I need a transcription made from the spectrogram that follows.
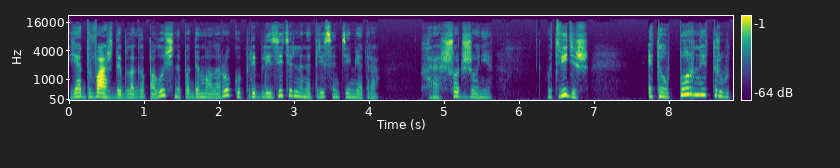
Я дважды благополучно поднимала руку приблизительно на три сантиметра. «Хорошо, Джонни. Вот видишь, это упорный труд.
